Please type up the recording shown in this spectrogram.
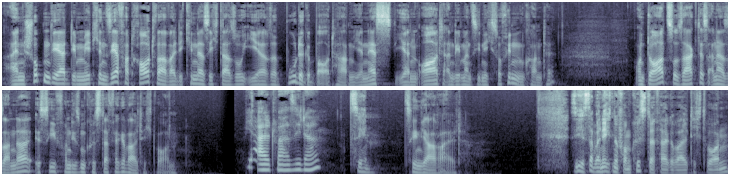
Einen Schuppen, der dem Mädchen sehr vertraut war, weil die Kinder sich da so ihre Bude gebaut haben, ihr Nest, ihren Ort, an dem man sie nicht so finden konnte. Und dort, so sagt es Anna Sander, ist sie von diesem Küster vergewaltigt worden. Wie alt war sie da? Zehn. Zehn Jahre alt. Sie ist aber nicht nur vom Küster vergewaltigt worden,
